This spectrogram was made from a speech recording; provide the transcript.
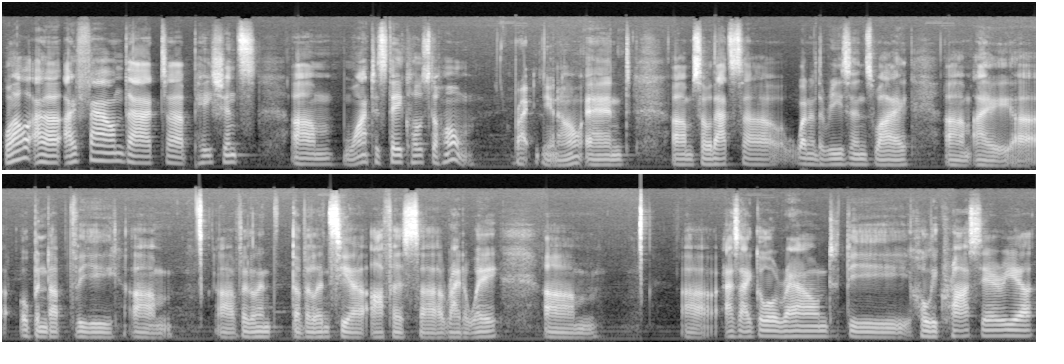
Well, uh, I found that uh, patients um, want to stay close to home. Right. You know, and um, so that's uh, one of the reasons why um, I uh, opened up the um, uh, Valen- the Valencia office uh, right away. Um, uh, as I go around the Holy Cross area,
